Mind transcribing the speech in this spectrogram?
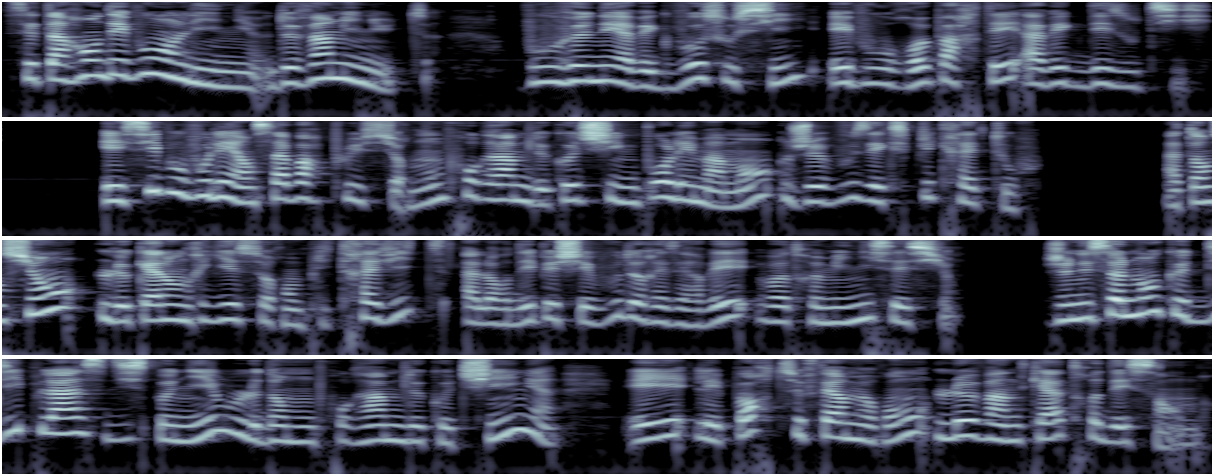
C'est un rendez-vous en ligne de 20 minutes. Vous venez avec vos soucis et vous repartez avec des outils. Et si vous voulez en savoir plus sur mon programme de coaching pour les mamans, je vous expliquerai tout. Attention, le calendrier se remplit très vite, alors dépêchez-vous de réserver votre mini-session. Je n'ai seulement que 10 places disponibles dans mon programme de coaching et les portes se fermeront le 24 décembre.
